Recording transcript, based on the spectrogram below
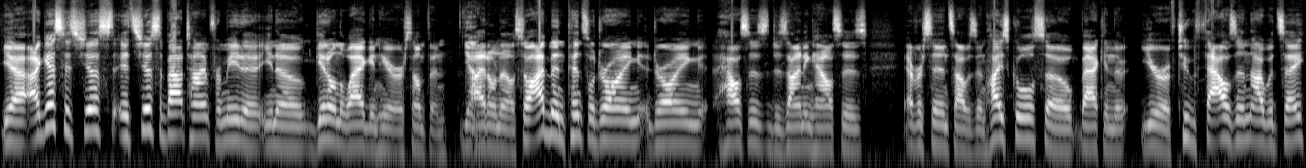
Yeah, I guess it's just it's just about time for me to, you know, get on the wagon here or something. Yeah. I don't know. So I've been pencil drawing drawing houses, designing houses ever since I was in high school, so back in the year of 2000, I would say.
